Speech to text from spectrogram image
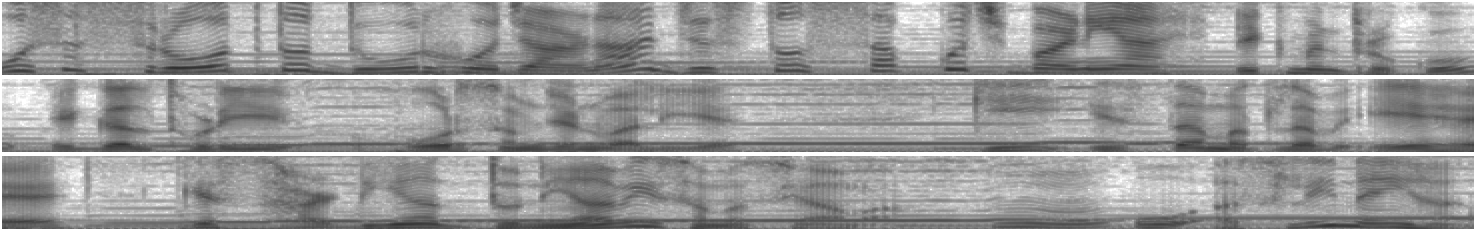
ਉਸ ਸਰੋਤ ਤੋਂ ਦੂਰ ਹੋ ਜਾਣਾ ਜਿਸ ਤੋਂ ਸਭ ਕੁਝ ਬਣਿਆ ਹੈ। ਇੱਕ ਮਿੰਟ ਰੁਕੋ ਇਹ ਗੱਲ ਥੋੜੀ ਹੋਰ ਸਮਝਣ ਵਾਲੀ ਹੈ ਕਿ ਇਸ ਦਾ ਮਤਲਬ ਇਹ ਹੈ ਕਿ ਸਾਡੀਆਂ ਦੁਨਿਆਵੀ ਸਮੱਸਿਆਵਾਂ ਉਹ ਅਸਲੀ ਨਹੀਂ ਹਨ।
